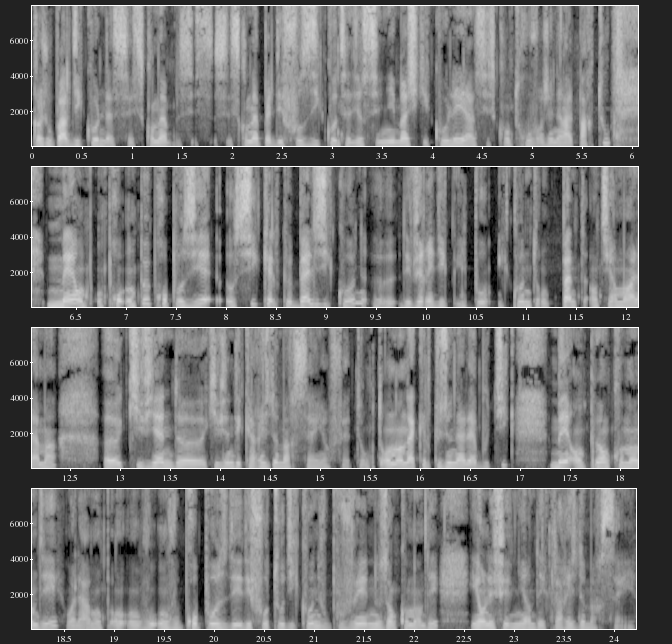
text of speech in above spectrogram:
quand je vous parle d'icônes, c'est ce qu'on c'est ce qu'on appelle des fausses icônes, c'est-à-dire c'est une image qui est collée. hein. c'est ce qu'on trouve en général partout. Mais on, on on peut proposer aussi quelques belles icônes, euh, des véridiques icônes donc peintes entièrement à la main, euh, qui viennent de, qui viennent des caristes de Marseille en fait. Donc on en a quelques-unes à la boutique, mais on peut en commander. Voilà, on, on- vous, vous propose des, photos d'icônes, vous pouvez nous en commander et on les fait venir des caristes de Marseille.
